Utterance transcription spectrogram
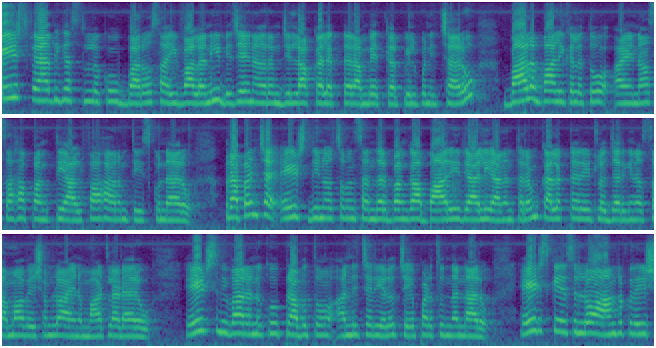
ఎయిడ్స్ వ్యాధిగ్రస్తులకు భరోసా ఇవ్వాలని విజయనగరం జిల్లా కలెక్టర్ అంబేద్కర్ పిలుపునిచ్చారు. బాల బాలికలతో ఆయన సహపంక్తి అల్పాహారం తీసుకున్నారు. ప్రపంచ ఎయిడ్స్ దినోత్సవం సందర్భంగా భారీ ర్యాలీ అనంతరం కలెక్టరేట్లో జరిగిన సమావేశంలో ఆయన మాట్లాడారు. ఎయిడ్స్ నివారణకు ప్రభుత్వం అన్ని చర్యలు చేపడుతుందన్నారు. ఎయిడ్స్ కేసుల్లో ఆంధ్రప్రదేశ్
